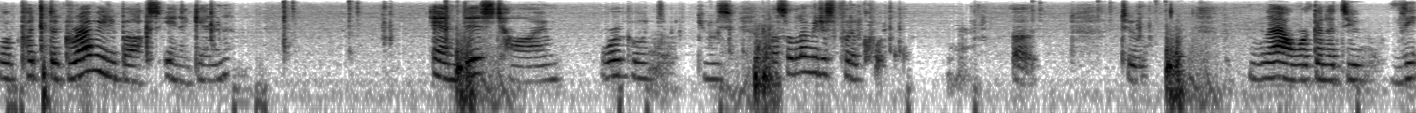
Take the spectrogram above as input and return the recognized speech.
we'll put the gravity box in again. And this time we're going to use also let me just put a quick uh two. Now we're gonna do the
